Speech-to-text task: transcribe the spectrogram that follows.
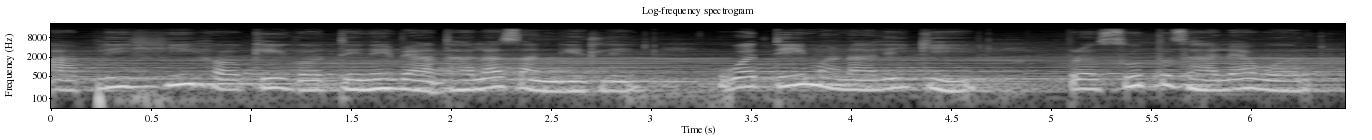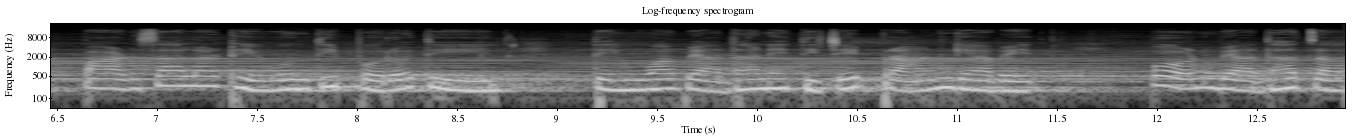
आपली ही हकीकत तिने व्याधाला सांगितली व ती म्हणाली की प्रसूत झाल्यावर पाडसाला ठेवून ती परत येईल तेव्हा व्याधाने तिचे प्राण घ्यावेत. पण व्याधाचा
